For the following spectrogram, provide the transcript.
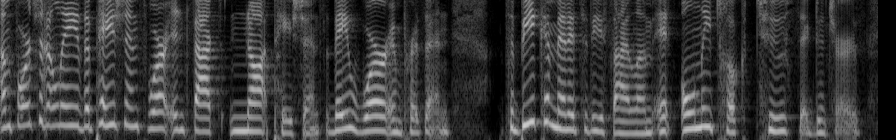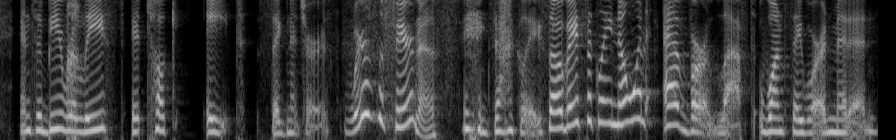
unfortunately, the patients were in fact not patients. They were in prison. To be committed to the asylum, it only took 2 signatures, and to be released, it took 8 signatures. Where's the fairness? Exactly. So basically, no one ever left once they were admitted.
